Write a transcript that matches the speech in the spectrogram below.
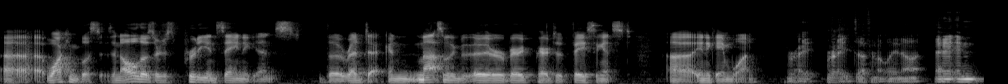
uh, Walking Ballistas, and all of those are just pretty insane against the red deck, and not something that they're very prepared to face against uh, in a game one. Right, right, definitely not. And, and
